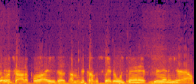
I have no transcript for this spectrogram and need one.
we're going to try to play the, I mean, the toughest schedule we can if year in and year out.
